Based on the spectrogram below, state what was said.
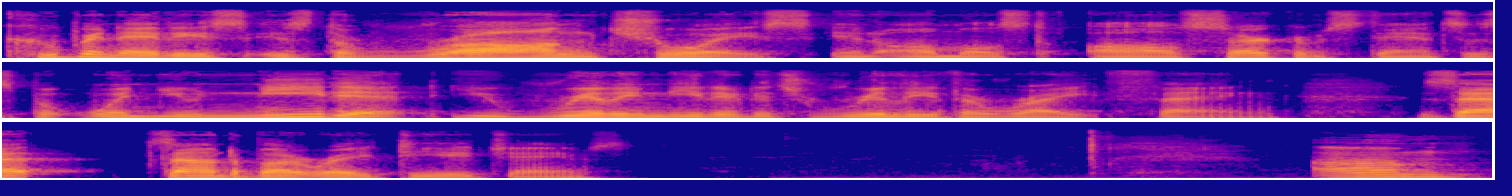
Kubernetes is the wrong choice in almost all circumstances, but when you need it, you really need it. It's really the right thing. Does that sound about right to you, James? Um,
